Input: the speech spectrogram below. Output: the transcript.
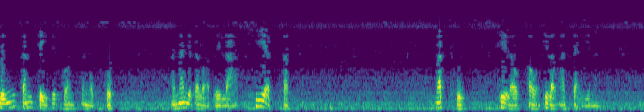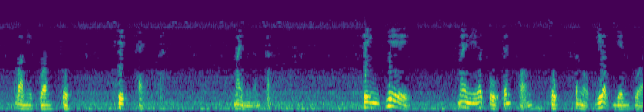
ถึงสันติคือความสงบสุขอันนั้นอยู่ตลอดเวลาเทียบกับวัตถุที่เราเข้าที่เราอาศัยอยู่นั้นว่ามีความสุขคิดแผ่ไม่เหมือนกันสิ่งที่ไม่มีวัตถุเป็นของสุขสงบเยือกเย็นกว่า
